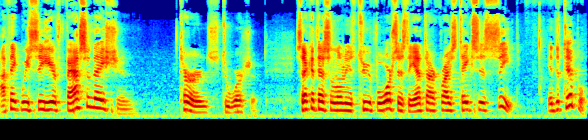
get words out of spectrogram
I think we see here fascination turns to worship. 2 Thessalonians 2 4 says the Antichrist takes his seat in the temple.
